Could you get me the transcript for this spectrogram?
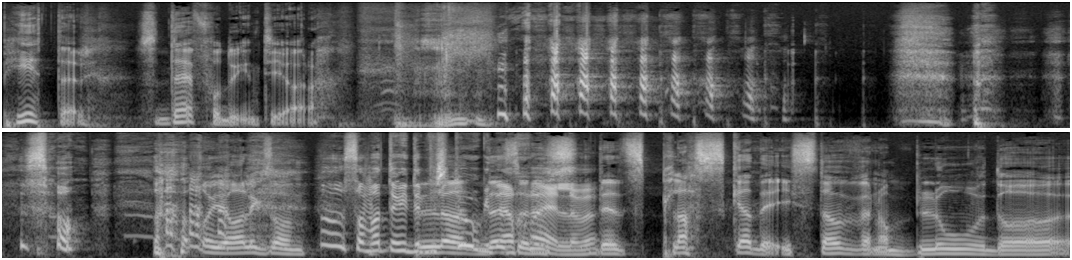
Peter, så där får du inte göra. Så, Och jag liksom som att du inte förstod det själv. Det, det plaskade i stöveln och blod och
